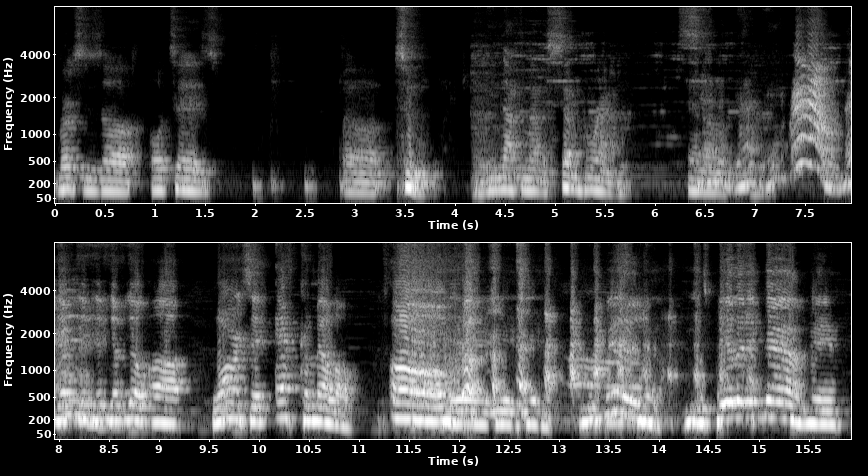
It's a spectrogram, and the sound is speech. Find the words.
versus uh, Ortiz uh, two. And he knocked him out in the seventh round. And, uh, round, yo, yo, yo, yo, uh, Warren said F Carmelo. Oh, Yeah, yeah, yeah. He's feeling it. He's feeling it down, man.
